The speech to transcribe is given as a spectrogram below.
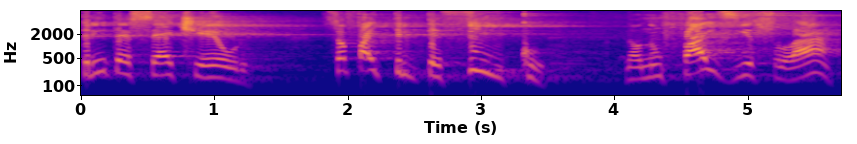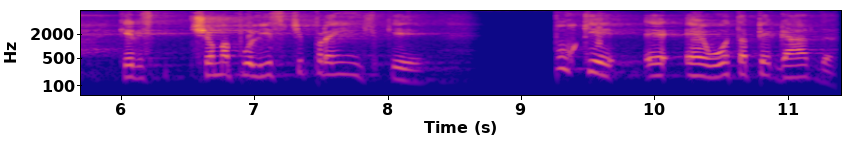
37 euros. Só faz 35. Não, não faz isso lá, que eles chama a polícia e te prende. Porque, porque é, é outra pegada.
